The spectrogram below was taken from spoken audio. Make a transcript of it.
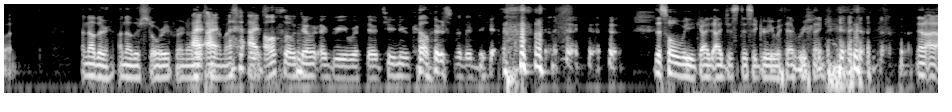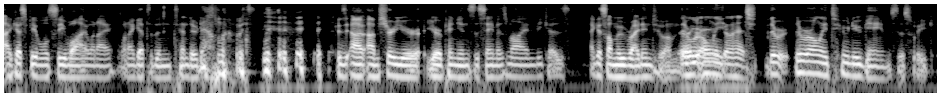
But another another story for another I, time, I, I. I also don't agree with their two new colors for the DS. this whole week, I I just disagree with everything, and I, I guess people will see why when I when I get to the Nintendo downloads. Because I'm sure your your opinion's the same as mine. Because I guess I'll move right into them. There Oh, were yeah, only t- there were there were only two new games this week,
